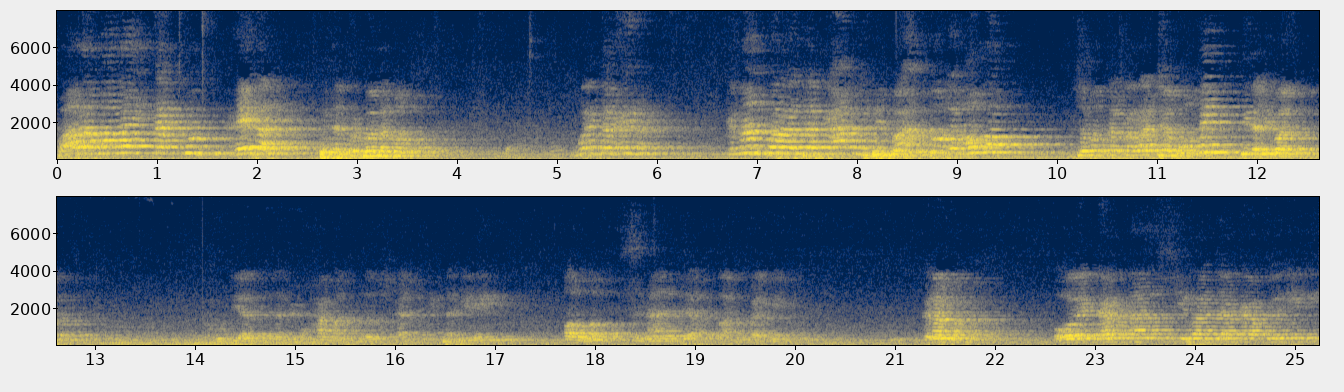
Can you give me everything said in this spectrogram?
para malaikat pun heran dengan perbuatan Allah mereka heran kenapa raja kami dibantu oleh Allah sementara raja mukmin tidak dibantu? Kemudian Nabi Muhammad meneruskan cerita ini Allah sengaja melakukan itu. Kenapa? Oleh karena si raja kafir ini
